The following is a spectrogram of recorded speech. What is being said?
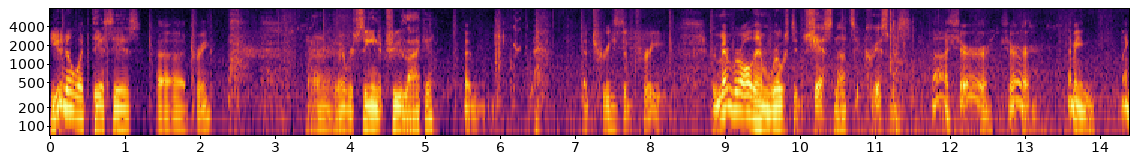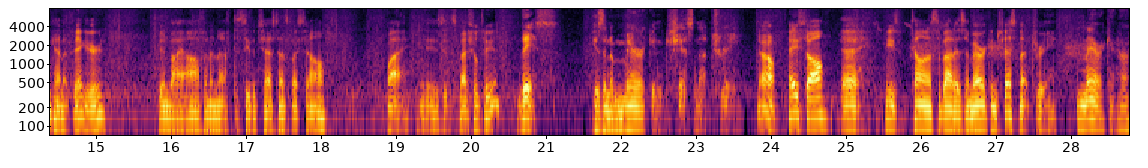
You know what this is? Uh, tree? Well, you ever seen a tree like it? A tree's a tree. Remember all them roasted chestnuts at Christmas? Oh, sure, sure. I mean, I kind of figured. Been by often enough to see the chestnuts myself. Why? Is it special to you? This is an American chestnut tree. Oh, hey, Saul. Uh, he's telling us about his American chestnut tree. American, huh?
